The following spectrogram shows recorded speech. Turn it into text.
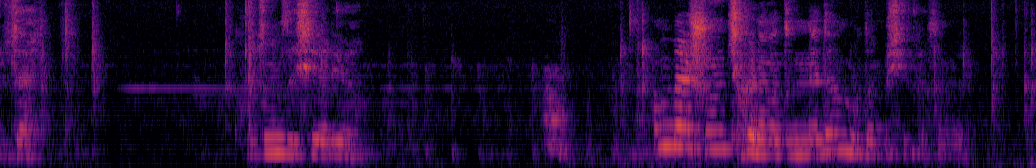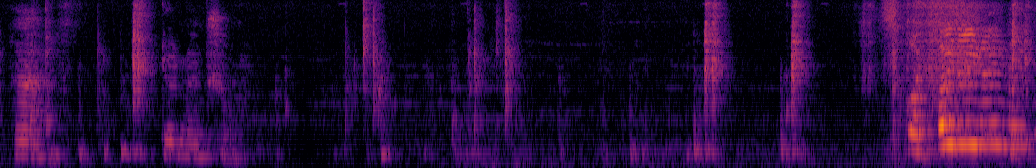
Güzel. Kurtumuz işe yarıyor. Ama ben şunu çıkaramadım. Neden buradan bir şey kazanıyorum? Ha. Görmemiş onu. Ay hayır hayır hayır. hayır.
